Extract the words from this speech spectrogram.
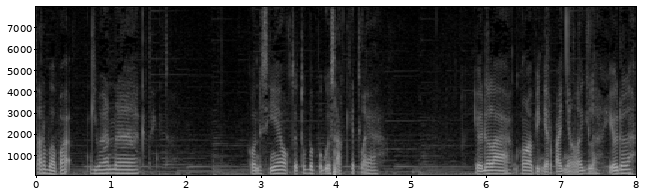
ntar bapak gimana katanya gitu. Kondisinya waktu itu bapak gue sakit lah ya. Ya udahlah gue nggak pikir panjang lagi lah. Ya udahlah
